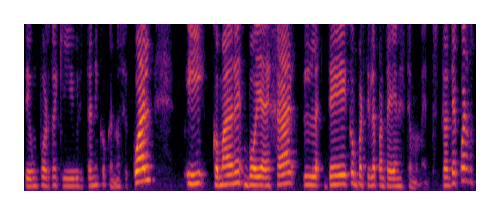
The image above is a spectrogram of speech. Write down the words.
de un puerto aquí británico, que no sé cuál, y comadre, voy a dejar de compartir la pantalla en este momento. ¿Estás de acuerdo?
